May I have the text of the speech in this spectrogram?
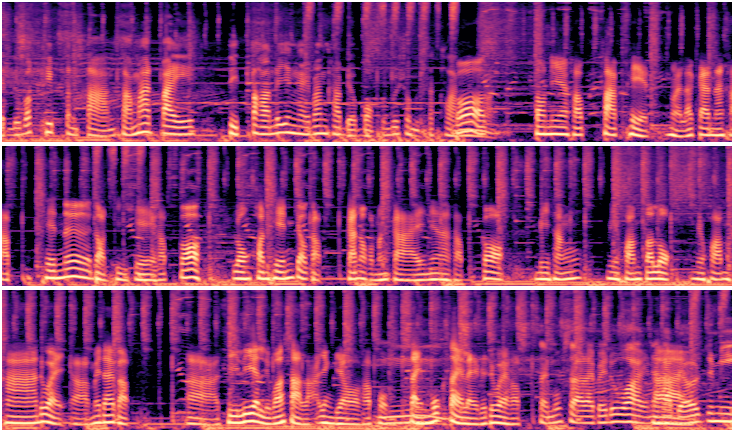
จหรือว่าคลิปต่าง ๆ สามารถไปติดตามได้ยังไงบ้างครับ เดี๋ยวบอกคุณผู้ชมอีกสักครั้งหก็ นึ่งหน่อย ตอนนี้ครับฝากเพจหน่อยละกันนะครับ trainer.pk ครับก็ลงคอนเทนต์เกี่ยวกับการออกกำลังกายเนี่ยครับก็มีทั้งมีความตลกมีความฮาด้วยอ่าไม่ได้แบบอ่าซีเรียสหรือว่าสาระอย่างเดียวครับผมอืม ใส่มุกใส่อะไรไปด้วยครับ ใส่มุกใส่อะไรไปด้วยนะครับ ใช่ เดี๋ยวจะมี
